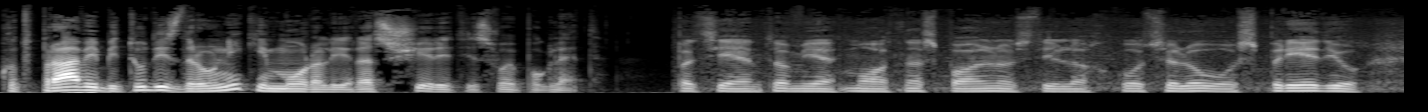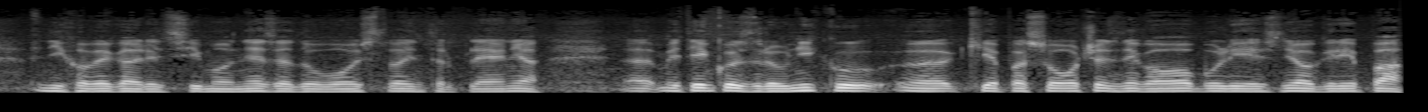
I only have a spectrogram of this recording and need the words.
Kot pravi, bi tudi zdravniki morali razširiti svoj pogled. Pacijentom je motna spolnosti lahko celo v spredju njihovega recimo nezadovoljstva in trpljenja, medtem ko zdravniku, ki je pa soočen z njegovo boleznijo, gre pa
